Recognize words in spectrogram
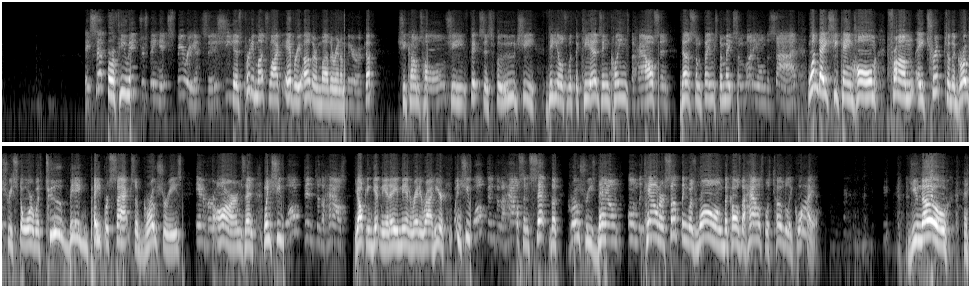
Except for a few interesting experiences, she is pretty much like every other mother in America. She comes home, she fixes food, she deals with the kids and cleans the house and does some things to make some money on the side. One day she came home from a trip to the grocery store with two big paper sacks of groceries in her arms. And when she walked into the house, y'all can get me an amen ready right here. When she walked into the house and set the groceries down on the counter, something was wrong because the house was totally quiet. You know,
